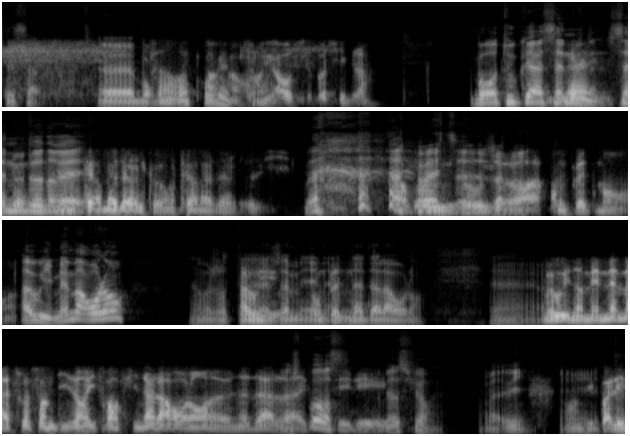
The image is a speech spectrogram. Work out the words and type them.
C'est ça. Euh, bon. C'est un vrai problème. Roland Garros, c'est possible. Hein. bon, en tout cas, ça Ouais, nous, ça bon, nous bah, donnerait. Inter Nadal, toi. Inter Nadal, vas-y. Ah, bah Ouais, oui, bah oui, alors, complètement. Ah oui, même à Roland Non, j'entends Ah oui, jamais complètement. Nadal à Roland. Euh, Mais oui, non, mais même à 70 ans, il sera en finale à Roland, euh, Nadal. bah, je pense, les- bien sûr. Ouais, oui. On Il dit pas les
